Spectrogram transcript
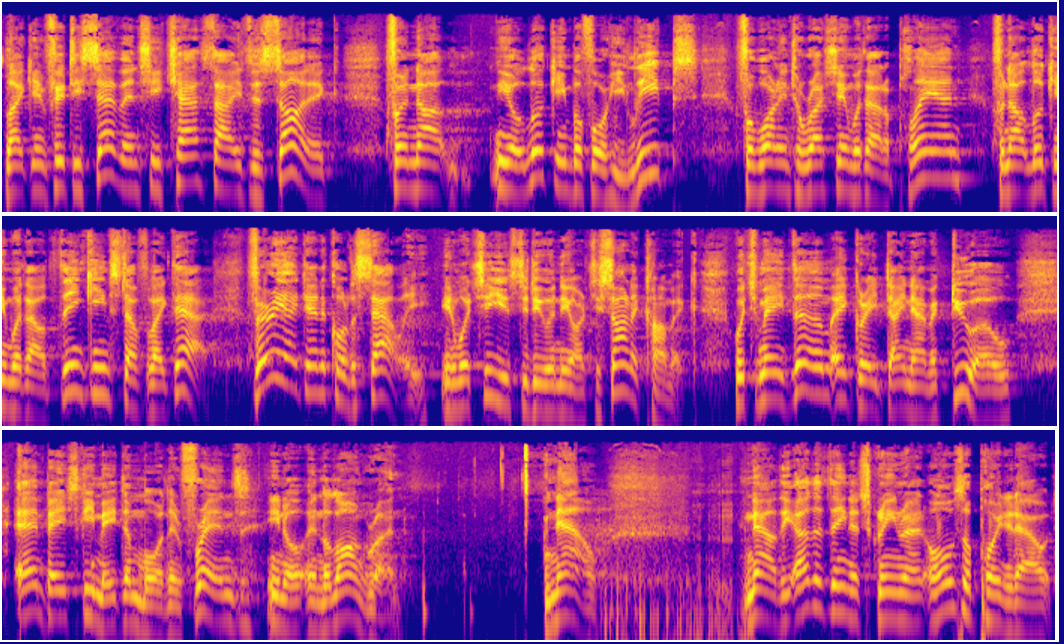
Like in 57, she chastises Sonic for not, you know, looking before he leaps, for wanting to rush in without a plan, for not looking without thinking, stuff like that. Very identical to Sally in what she used to do in the Archie Sonic comic, which made them a great dynamic duo and basically made them more than friends, you know, in the long run. Now, now, the other thing that Screen Rant also pointed out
